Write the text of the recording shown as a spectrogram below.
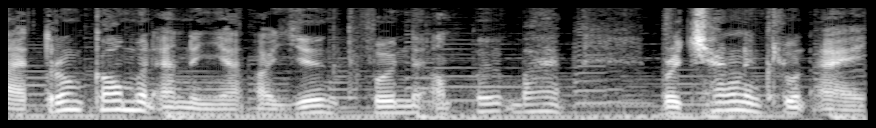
តែទ្រង់ក៏មិនអនុញ្ញាតឲ្យយើងធ្វើនៅអំពើបាបប្រឆាំងនឹងខ្លួនឯង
